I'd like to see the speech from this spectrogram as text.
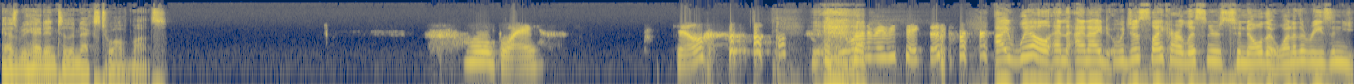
as we head into the next 12 months? Oh boy. Jill, you want to maybe take this first? I will, and and I would just like our listeners to know that one of the reason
